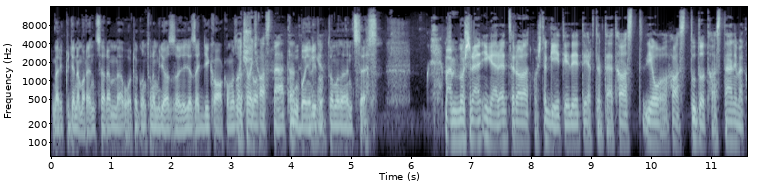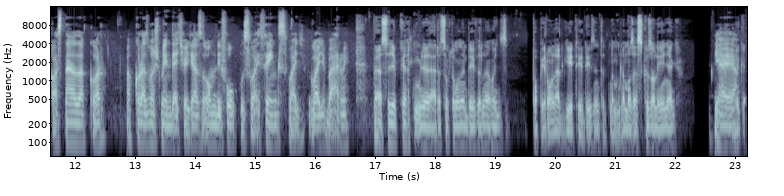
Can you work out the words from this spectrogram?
Mert itt ugye nem a rendszeremmel volt a gond, hanem ugye azzal, hogy az egyik alkalmazással hogy, hogy használtad. túlbonyolítottam a rendszert. Már most igen, rendszer alatt most a GTD-t értem, tehát ha azt, jó, ha azt tudod használni, meg használod, akkor, akkor az most mindegy, hogy az OmniFocus, vagy Things, vagy, vagy bármi. Persze egyébként, erre szoktam mondani Dave hogy papíron lehet GTD-zni, tehát nem, nem az eszköz a lényeg. Ja, ja. Még,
